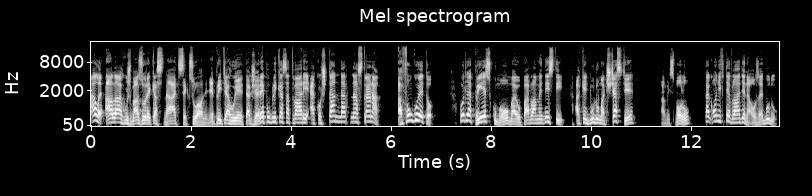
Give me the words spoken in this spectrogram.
Ale Allah už Mazureka snáď sexuálne nepriťahuje, takže republika sa tvári ako štandardná strana. A funguje to. Podľa prieskumov majú parlament istý a keď budú mať šťastie, a my smolu, tak oni v tej vláde naozaj budú.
